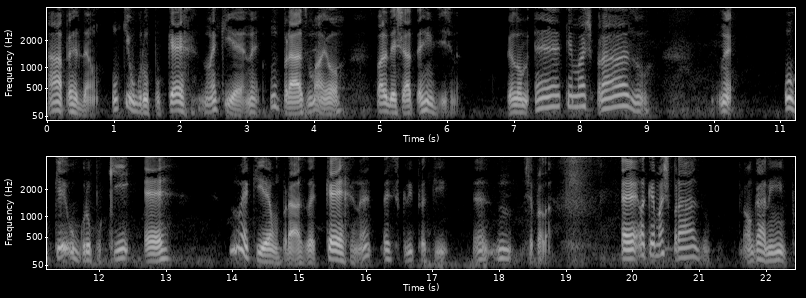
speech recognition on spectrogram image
ah, perdão, o que o grupo quer, não é que é, né? Um prazo maior para deixar a terra indígena. Pelo é tem mais prazo. Né? O que o grupo que é, não é que é um prazo, é quer, né? Está escrito aqui. É, hum, deixa para lá. É, ela quer mais prazo para um garimpo.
